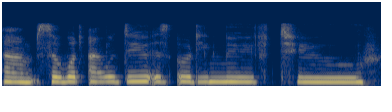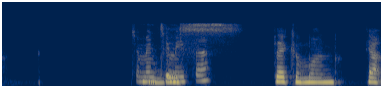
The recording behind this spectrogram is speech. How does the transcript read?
Um, so what I will do is already move to To the Mentimeter. second one. Yeah.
